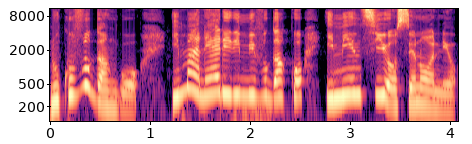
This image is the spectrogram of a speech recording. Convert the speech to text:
Ni ukuvuga ngo imana yari irimo ivuga ko iminsi yose noneho.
